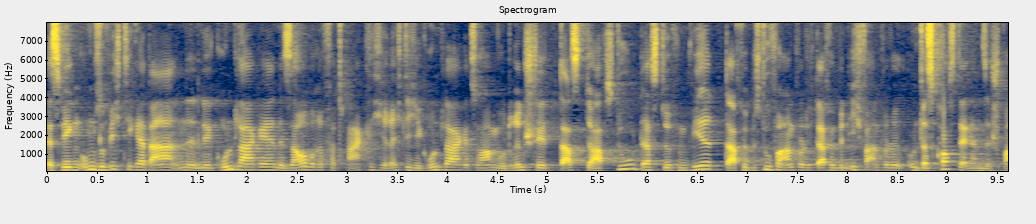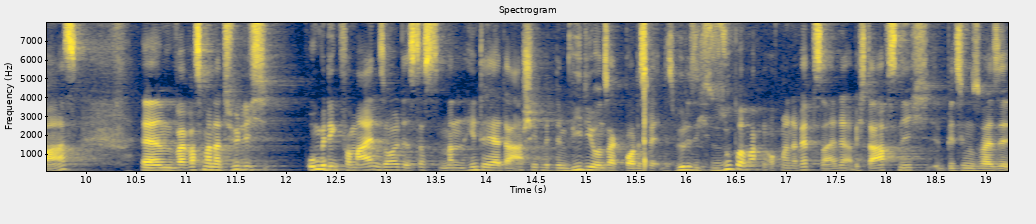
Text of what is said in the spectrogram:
Deswegen umso wichtiger, da eine, eine, Grundlage, eine saubere vertragliche, rechtliche Grundlage zu haben, wo drin steht, das darfst du, das dürfen wir, dafür bist du verantwortlich, dafür bin ich verantwortlich und das kostet der ganze Spaß. Ähm, weil was man natürlich unbedingt vermeiden sollte, ist, dass man hinterher dasteht mit einem Video und sagt, boah, das, das würde sich super machen auf meiner Webseite, aber ich darf es nicht, beziehungsweise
